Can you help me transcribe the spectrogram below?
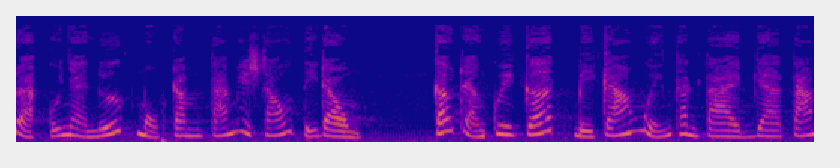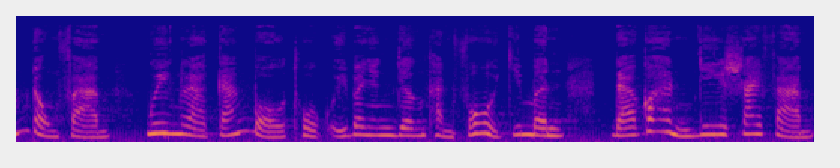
đoạt của nhà nước 186 tỷ đồng. Cáo trạng quy kết bị cáo Nguyễn Thành Tài và 8 đồng phạm nguyên là cán bộ thuộc Ủy ban nhân dân thành phố Hồ Chí Minh đã có hành vi sai phạm,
